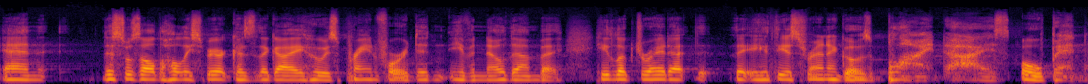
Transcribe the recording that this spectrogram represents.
And this was all the Holy Spirit because the guy who was praying for her didn't even know them, but he looked right at the, the atheist friend and goes, Blind eyes open.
